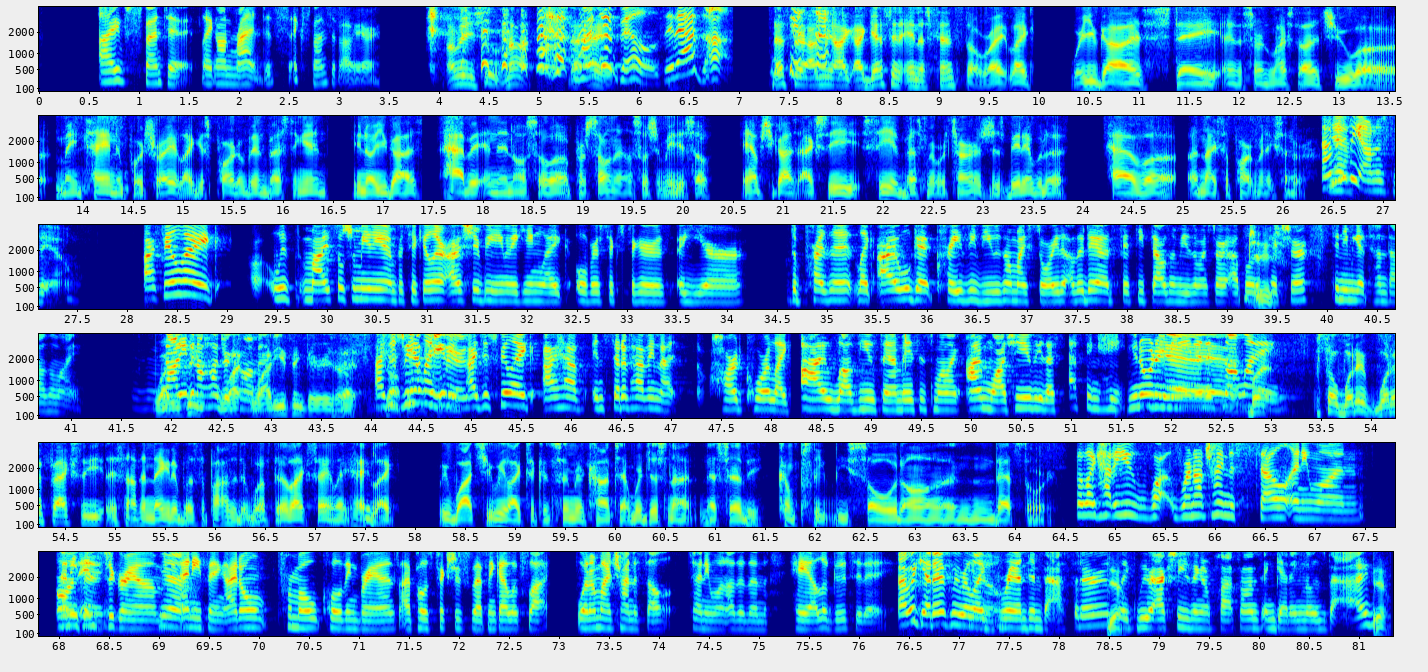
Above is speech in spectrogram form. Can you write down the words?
I spent it like on rent. It's expensive out here. I mean, shoot, not. Rent hey, and bills. It adds up. That's fair. I mean, I, I guess in, in a sense, though, right? Like where you guys stay and a certain lifestyle that you uh, maintain and portray, like it's part of investing in, you know, you guys habit and then also a persona on social media. So it helps you guys actually see investment returns, just being able to have a, a nice apartment, et cetera. I'm Yeah. gonna be honest with you. I feel like uh, with my social media in particular, I should be making like over six figures a year. The present, like I will get crazy views on my story. The other day I had 50,000 views on my story. I uploaded Jeez. a picture, didn't even get 10,000 likes. Mm-hmm. Why Not even think- 100 why, comments. Why do you think there is that? I just feel like haters. I just feel like I have instead of having that hardcore like I love you fan base, it's more like I'm watching you because I effing hate you. You know what I mean? And it's not like But so what if what if actually it's not the negative, but it's the positive? What if they're like saying like, hey, like we watch you, we like to consume your content, we're just not necessarily completely sold on that story. But like, how do you? Wh- we're not trying to sell anyone on Anything. Instagram. Yeah. Anything. I don't promote clothing brands. I post pictures because I think I look fly. What am I trying to sell to anyone other than, hey, I look good today? I would get it if we were like know? brand ambassadors, Yeah. like we were actually using our platforms and getting those bags. Yeah.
